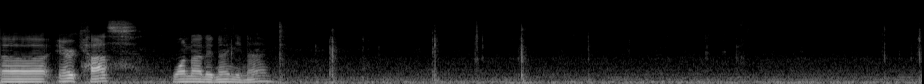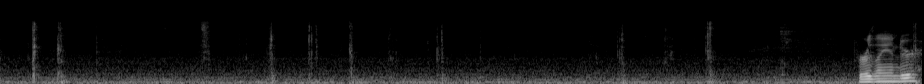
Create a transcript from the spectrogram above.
Uh, Eric Haas, 1 out of 99. Verlander.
